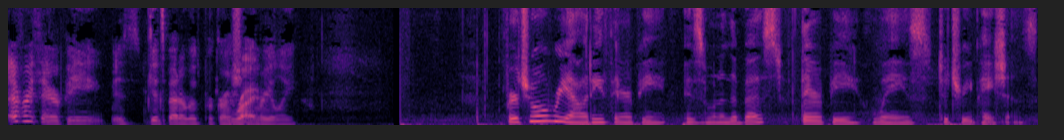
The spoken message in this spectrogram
every therapy is gets better with progression, Right. really. Virtual reality therapy is one of the best therapy ways to treat patients.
